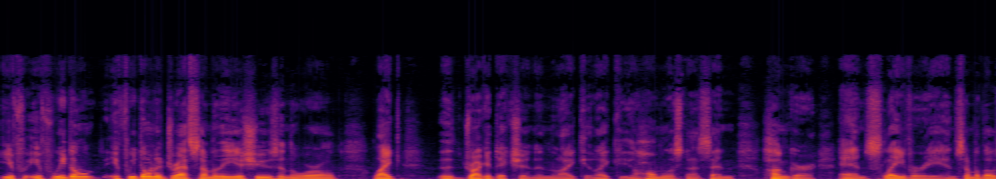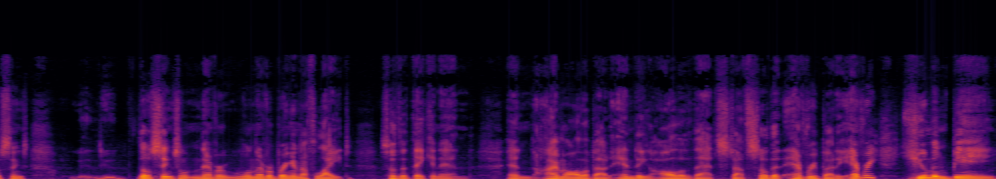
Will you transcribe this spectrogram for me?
if if we don't if we don't address some of the issues in the world like drug addiction and like like homelessness and hunger and slavery and some of those things those things will never will never bring enough light so that they can end. And i'm all about ending all of that stuff so that everybody every human being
